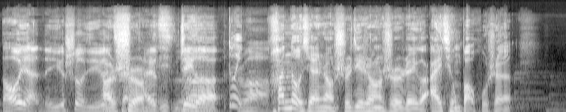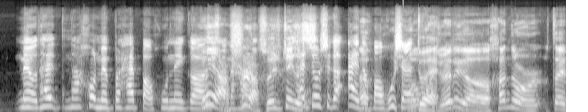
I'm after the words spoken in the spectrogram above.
导演的一个设计一个啊是潜台词啊？这个对吧？憨豆先生实际上是这个爱情保护神。没有他，他后面不是还保护那个对呀、小男孩是啊，所以这个他就是个爱的保护神我。对我觉得这个憨豆在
